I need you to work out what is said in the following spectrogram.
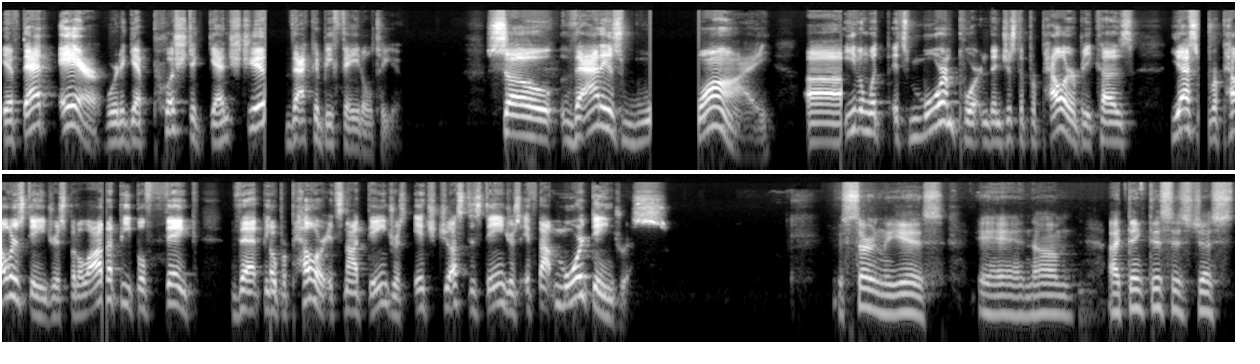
If that air were to get pushed against you, that could be fatal to you. So that is why, uh, even with it's more important than just the propeller because yes, propeller is dangerous, but a lot of people think that the propeller it's not dangerous. It's just as dangerous, if not more dangerous. It certainly is, and um, I think this is just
